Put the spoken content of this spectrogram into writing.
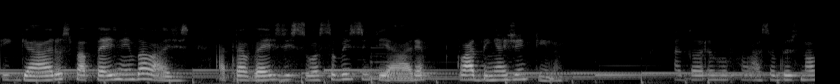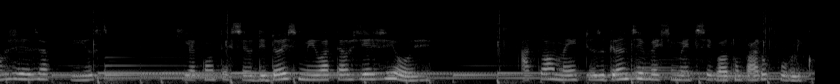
Igaros Papéis e Embalagens, através de sua subsidiária Clabin Argentina. Agora eu vou falar sobre os novos desafios que aconteceu de 2000 até os dias de hoje. Atualmente, os grandes investimentos se voltam para o público,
